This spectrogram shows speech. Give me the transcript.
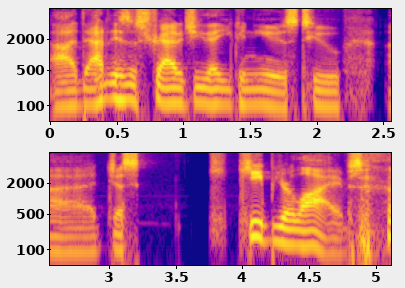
uh, that is a strategy that you can use to uh, just keep your lives.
